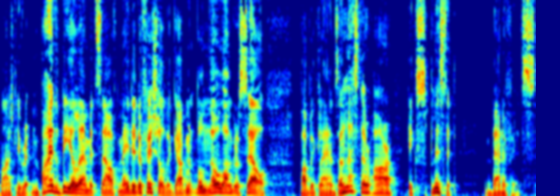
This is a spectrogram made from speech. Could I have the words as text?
largely written by the BLM itself, made it official. The government will no longer sell public lands unless there are explicit benefits.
